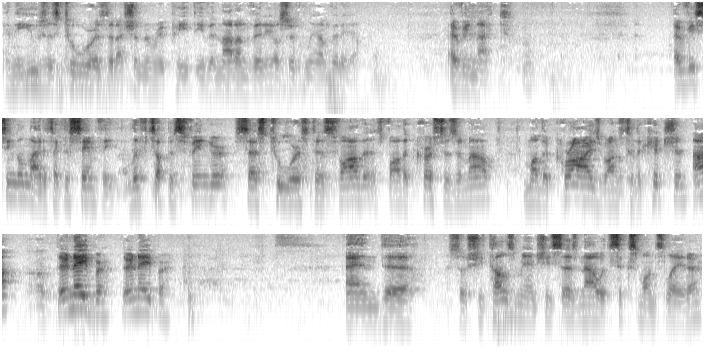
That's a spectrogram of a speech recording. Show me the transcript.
and he uses two words that I shouldn't repeat, even not on video, certainly on video. Every night. Every single night, it's like the same thing. Lifts up his finger, says two words to his father. His father curses him out. Mother cries, runs to the kitchen. Huh? Their neighbor, their neighbor. And uh, so she tells me, and she says, now it's six months later.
